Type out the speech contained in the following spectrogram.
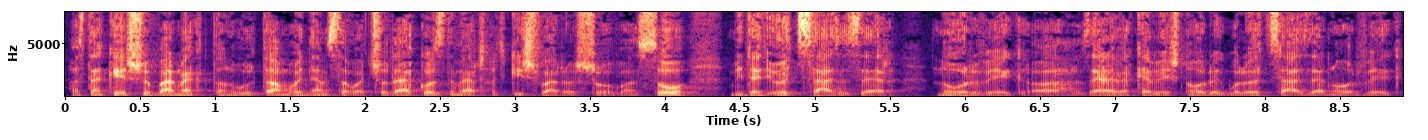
aztán később már megtanultam, hogy nem szabad csodálkozni, mert hogy kisvárosról van szó, mint egy 500 ezer norvég, az elve kevés norvégból 500 ezer norvég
